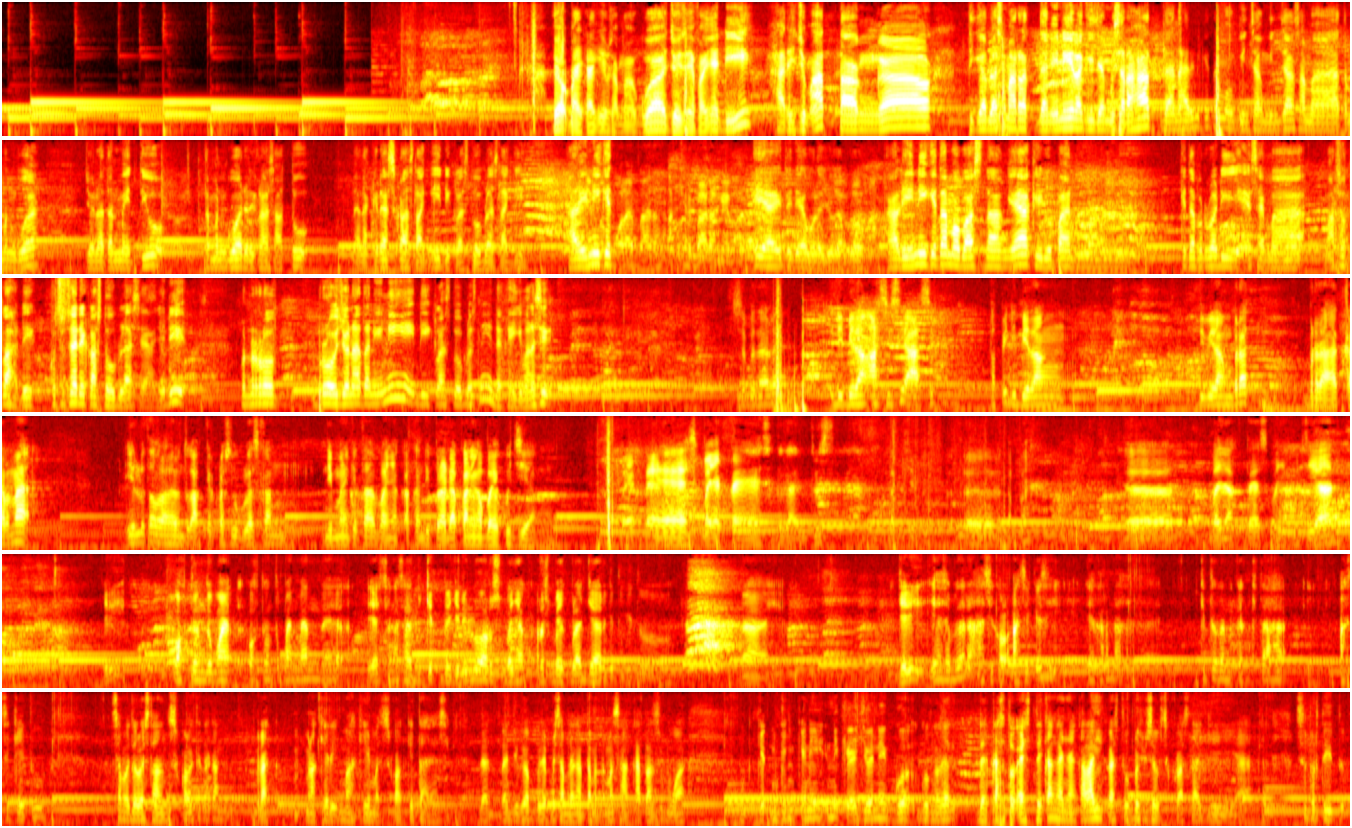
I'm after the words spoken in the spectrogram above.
Yuk baik lagi bersama gue Joy Zevanya di hari Jumat tanggal 13 Maret. Dan ini lagi jam istirahat dan hari ini kita mau bincang-bincang sama temen gue Jonathan Matthew Temen gue dari kelas 1 dan akhirnya sekelas lagi di kelas 12 lagi. Hari ini kita mulai bareng akhir bareng ya bro? Iya itu dia boleh juga bro. Kali ini kita mau bahas tentang ya kehidupan kita berdua di SMA Maksud lah di, khususnya di kelas 12 ya. Jadi menurut bro Jonathan ini di kelas 12 nih udah kayak gimana sih? sebenarnya dibilang asik sih asik tapi dibilang dibilang berat berat karena ya lu tau lah untuk akhir kelas 12 kan di mana kita banyak akan diperhadapkan dengan banyak ujian. Banyak tes banyak tes gitu kan. Terus habis itu eh, apa? Eh, banyak tes banyak ujian jadi waktu untuk main waktu untuk main-main ya, ya sangat sangat dikit tuh jadi lu harus banyak harus banyak belajar gitu gitu. Nah ya. jadi ya sebenarnya asik kalau asiknya sih ya karena kita kan kan kita asiknya itu sama 12 tahun sekolah kita kan berak, mengakhiri mengakhiri masa sekolah kita ya sih dan dan juga bersama dengan teman-teman seangkatan semua. Mungkin mungkin ini ini nih? Gue gue ngeliat dari kelas 1 SD kan gak nyangka lagi kelas 12 bisa sekelas lagi ya. Seperti itu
